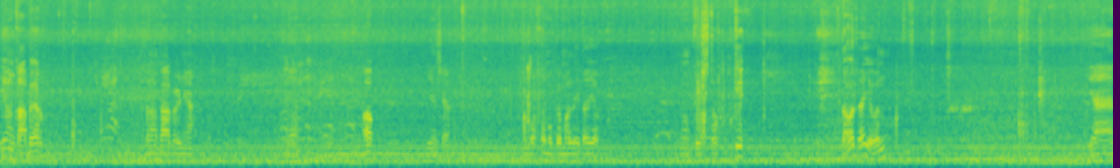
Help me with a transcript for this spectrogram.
yung cover. Ito ang cover niya. Yan. Up. Yan siya. Baka magkamali tayo. Ng pwesto. Okay. Taod na yun. Yan.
